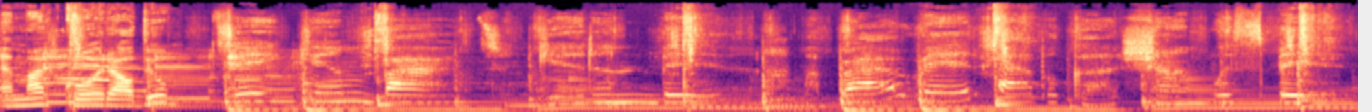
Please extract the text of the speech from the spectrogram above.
NRK Radio. With spit.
